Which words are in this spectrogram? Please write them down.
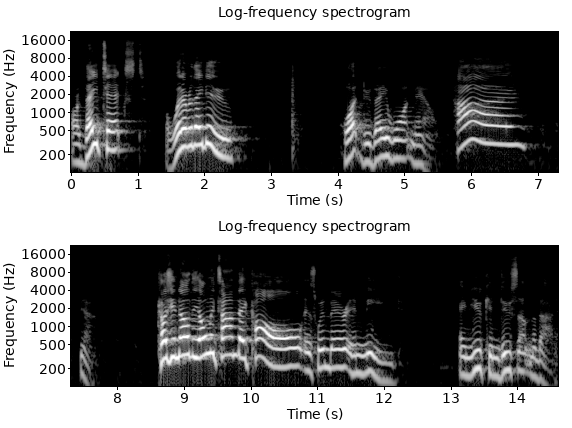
or they text or whatever they do, what do they want now? Hi. Yeah. Because you know, the only time they call is when they're in need and you can do something about it.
